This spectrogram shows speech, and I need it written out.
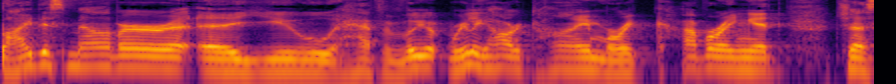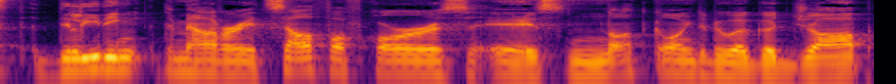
by this malware, uh, you have a really hard time recovering it. Just deleting the malware itself, of course, is not going to do a good job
